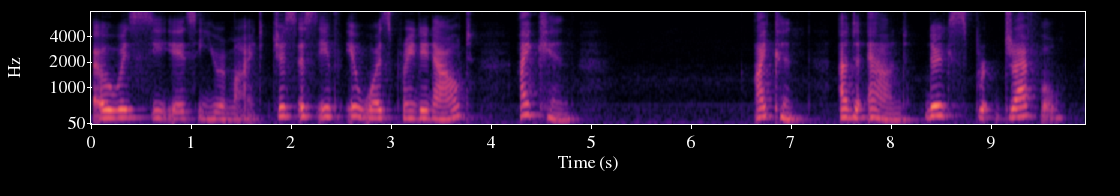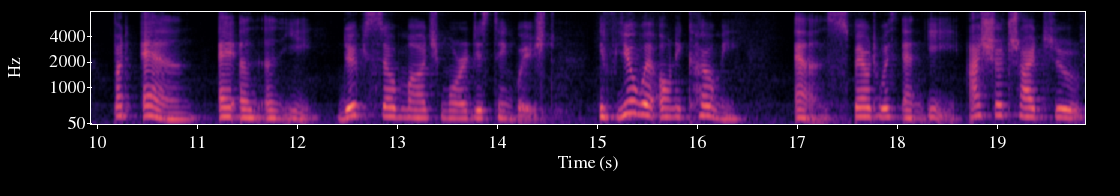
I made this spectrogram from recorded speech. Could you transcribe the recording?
always see it in your mind, just as if it was printed out? I can. I can. And the end looks dreadful. But Anne, A-N-N-E, looks so much more distinguished. If you will only call me Anne, spelled with an E, I shall try to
